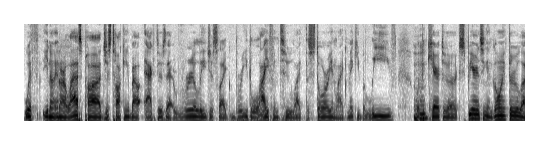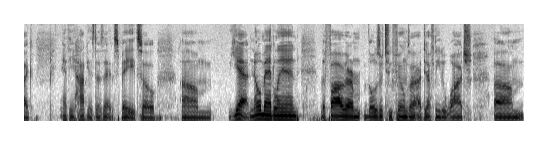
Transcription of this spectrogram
with, you know, in our last pod, just talking about actors that really just like breathe life into like the story and like make you believe what the characters are experiencing and going through. Like Anthony Hopkins does that in spades. So, um, yeah, Nomadland, The Father, um, those are two films I, I definitely need to watch. Um,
